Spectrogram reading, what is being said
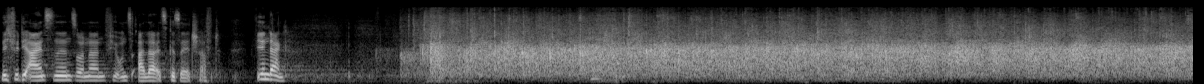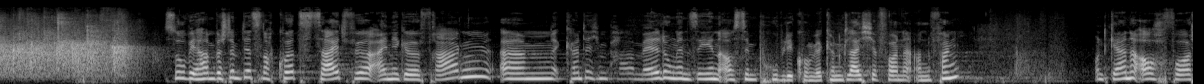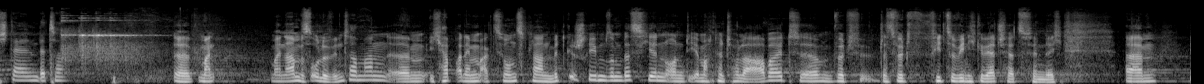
nicht für die Einzelnen, sondern für uns alle als Gesellschaft. Vielen Dank. So, wir haben bestimmt jetzt noch kurz Zeit für einige Fragen. Ähm, könnte ich ein paar Meldungen sehen aus dem Publikum? Wir können gleich hier vorne anfangen. Und gerne auch vorstellen, bitte. Äh, mein, mein, Name ist Ole Wintermann. Ähm, ich habe an dem Aktionsplan mitgeschrieben so ein bisschen und ihr macht eine tolle Arbeit. Ähm, wird, das wird viel zu wenig gewertschätzt, finde ich.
